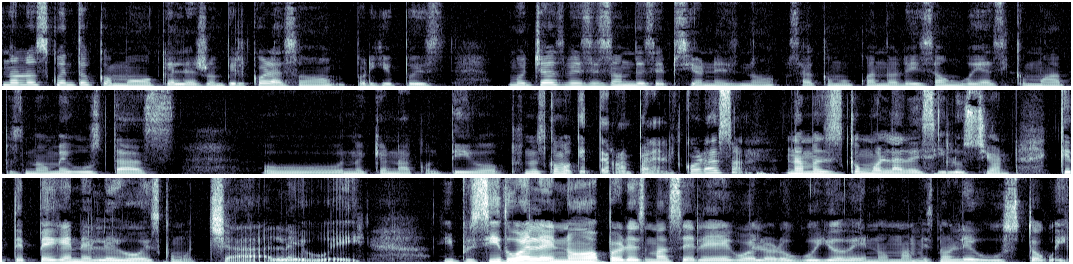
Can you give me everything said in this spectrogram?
no los cuento como que les rompí el corazón, porque pues muchas veces son decepciones, ¿no? O sea, como cuando le dices a un güey así como, ah, pues no me gustas o no quiero nada contigo, pues no es como que te rompan el corazón, nada más es como la desilusión, que te pega en el ego, es como, chale, güey. Y pues sí duele, ¿no? Pero es más el ego, el orgullo de no mames, no le gusto, güey.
